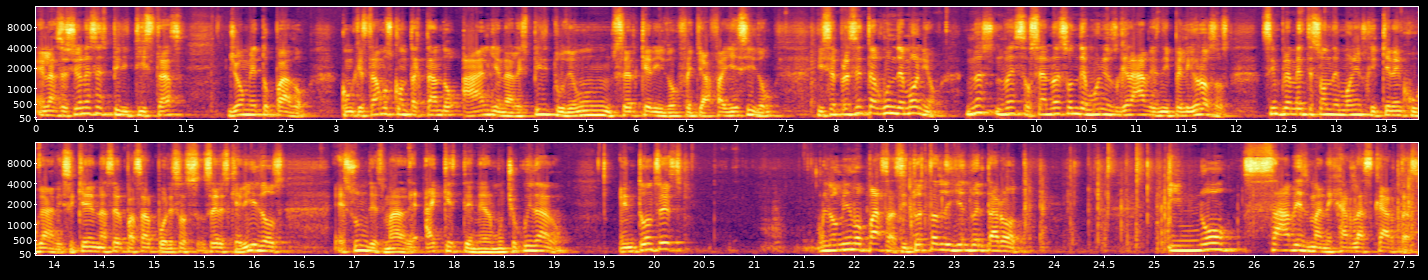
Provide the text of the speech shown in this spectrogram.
En las sesiones espiritistas, yo me he topado con que estamos contactando a alguien, al espíritu de un ser querido ya fallecido, y se presenta algún demonio. No es, no es, o sea, no son demonios graves ni peligrosos, simplemente son demonios que quieren jugar y se quieren hacer pasar por esos seres queridos. Es un desmadre, hay que tener mucho cuidado. Entonces, lo mismo pasa, si tú estás leyendo el tarot y no sabes manejar las cartas,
